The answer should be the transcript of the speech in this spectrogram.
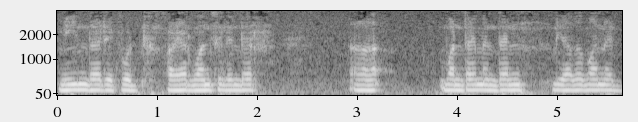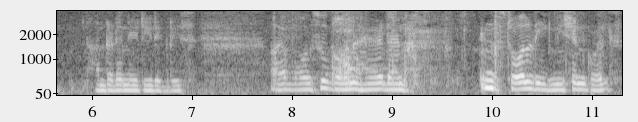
mean that it would fire one cylinder uh, one time and then the other one at 180 degrees. I have also gone ahead and installed the ignition coils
